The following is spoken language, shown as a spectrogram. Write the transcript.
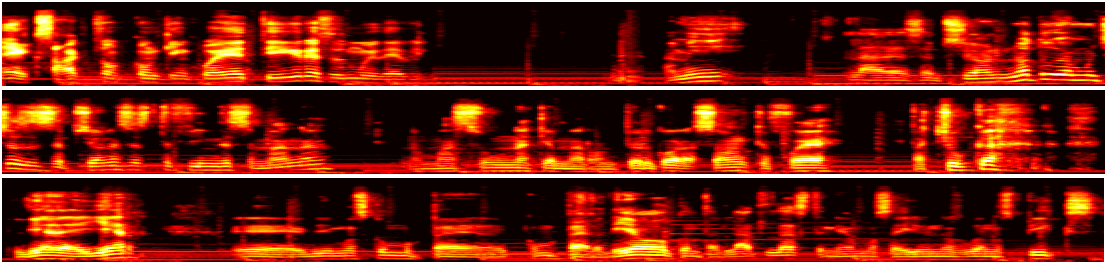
Exacto, con quien juegue Tigres es muy débil. A mí, la decepción, no tuve muchas decepciones este fin de semana, nomás una que me rompió el corazón, que fue Pachuca, el día de ayer. Eh, vimos cómo, perdió contra el Atlas, teníamos ahí unos buenos picks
